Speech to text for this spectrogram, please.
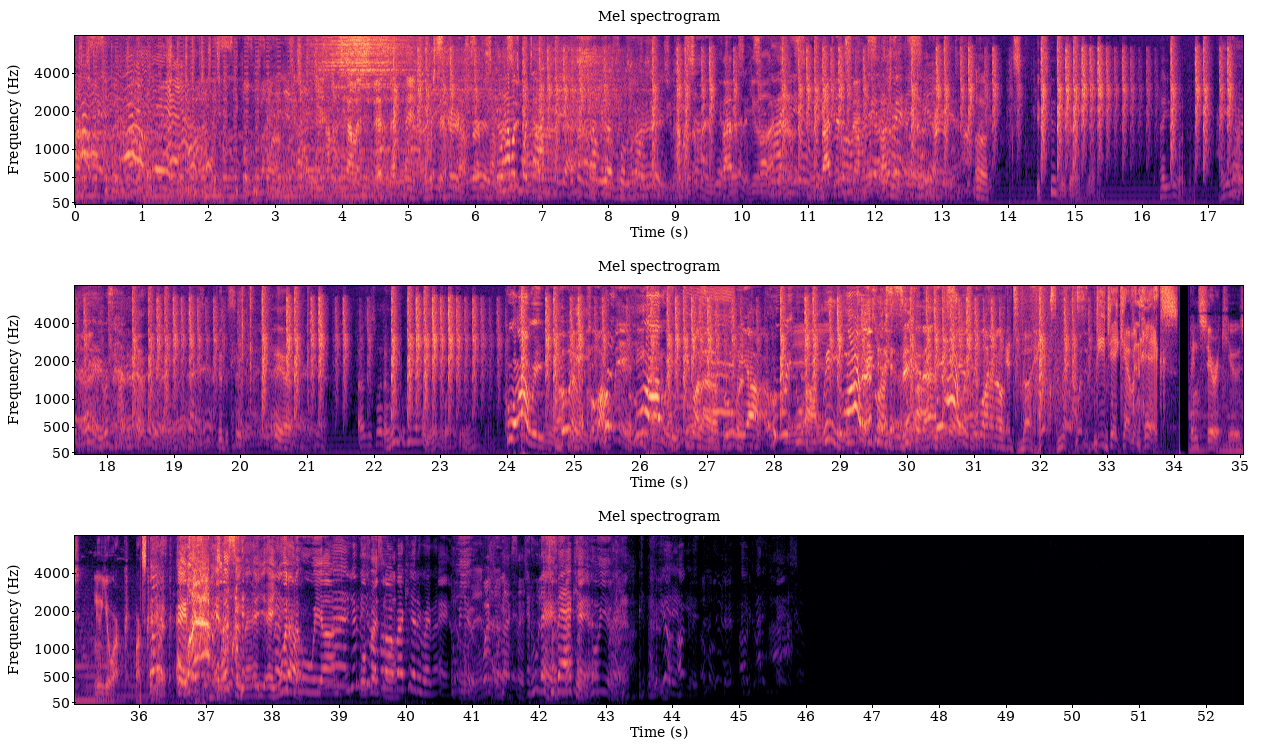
telling you, that, that thing, I wish they heard it. Yo, how much more time? How much time we have before we go on stage? How much time? Five minutes. You five minutes. Five minutes, man. Five minutes. Uh, ex- excuse me, guys. Uh, how you doing? Hey, what's happening? Good to see you. Hey, uh, I was just wondering, who, who are you anyway? You know? Who are we? Who are we? Who are we? Who are we? He wants to know who we are. Who we? Who are we? Who are we? That's what he said. He seriously want to know. It's the HixMix with DJ Kevin Hicks. In Syracuse, New York. Hey, listen, hey, listen, man. Hey, hey, you want to know who we are? Man, you, Well, you first don't of all, belong back here anyway, man. who are you? And who let you back Hey, here? who are you? man?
